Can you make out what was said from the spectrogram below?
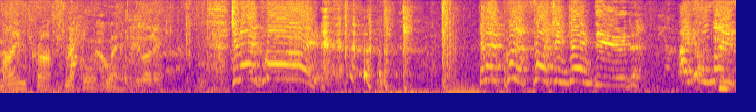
Minecraft record when? Can I play? Can I play a fucking game, dude? I don't like.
